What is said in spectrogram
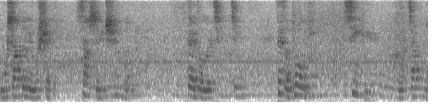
无伤的流水向谁去呢？再走了青金，再走落英、细雨和江南，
